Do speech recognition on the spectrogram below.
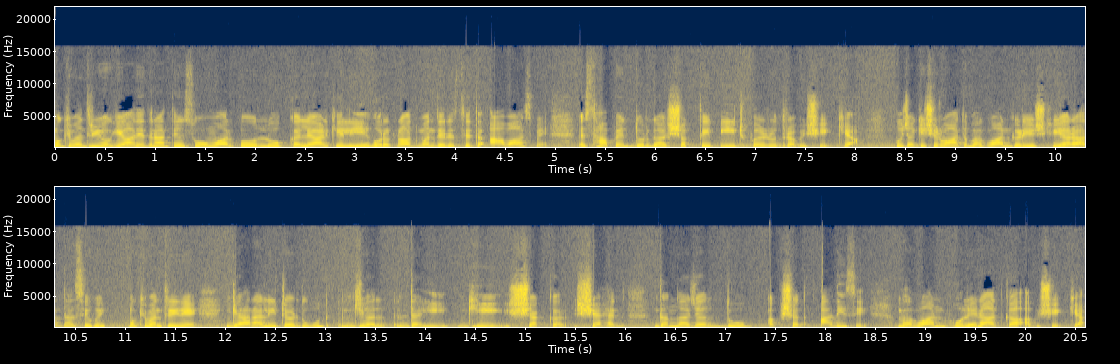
मुख्यमंत्री योगी आदित्यनाथ ने सोमवार को लोक कल्याण के लिए गोरखनाथ मंदिर स्थित आवास में स्थापित दुर्गा शक्ति पीठ पर रुद्राभिषेक किया। पूजा की शुरुआत भगवान गणेश की आराधना से हुई। मुख्यमंत्री ने 11 लीटर दूध, जल, दही, घी, शक्कर, शहद, गंगाजल, धूप, अक्षत आदि से भगवान भोलेनाथ का अभिषेक किया।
